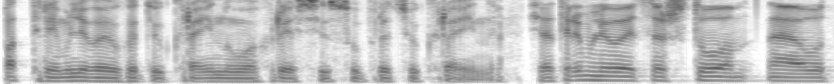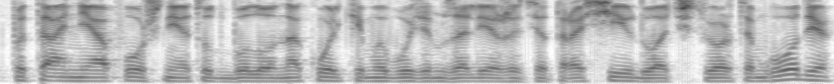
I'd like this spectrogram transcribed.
падтрымлівае гэтую краіну агрэсію супраць Украіны. Атрымліваецца что вот пытанне апошняе тут было наколькі мы будзем залежаць ад Росіі 24 годзе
